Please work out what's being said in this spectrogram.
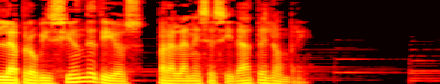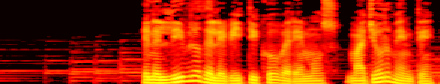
La provisión de Dios para la necesidad del hombre. En el libro de Levítico veremos mayormente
